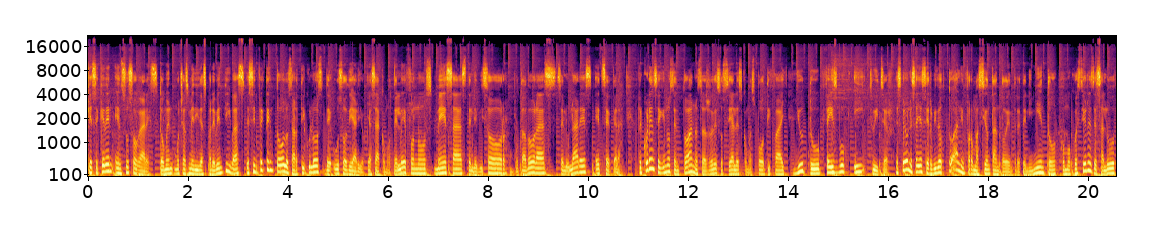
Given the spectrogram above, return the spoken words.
que se queden en sus hogares, tomen muchas medidas preventivas, desinfecten todos los artículos de uso diario, ya sea como teléfonos, mesas, televisor, computadoras, celulares, etc. Recuerden seguirnos en todas nuestras redes sociales como Spotify, YouTube, Facebook y Twitter. Espero les haya servido toda la información tanto de entretenimiento como cuestiones de salud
